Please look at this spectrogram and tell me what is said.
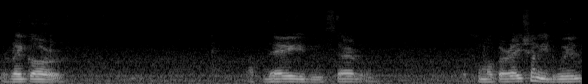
record update, insert, some operation, it will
